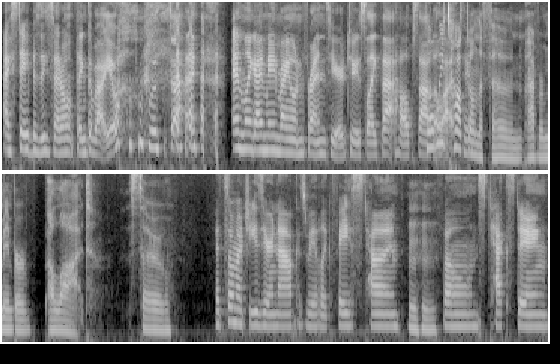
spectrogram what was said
I stay busy so I don't think about you all the time. and like, I made my own friends here too. So, like, that helps out. A we talked too. on the phone. I remember a lot. So It's so much easier now because we have like FaceTime, Mm-hmm. phones, texting,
